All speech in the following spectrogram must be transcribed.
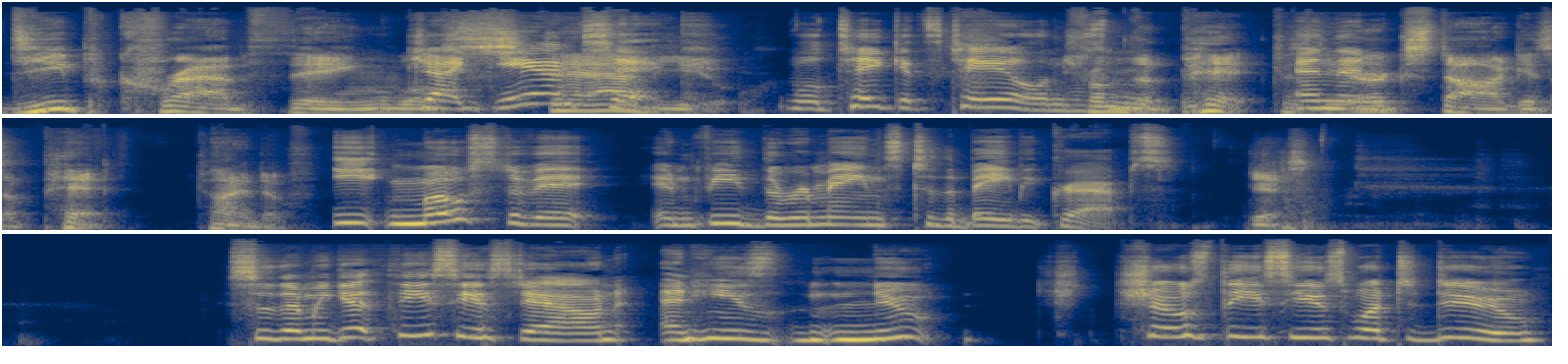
deep crab thing will Gigantic. stab you we'll take its tail and just from the pit because and the then- Erkstag is a pit, kind of. eat most of it and feed the remains to the baby crabs. Yes. So then we get Theseus down, and he's Newt shows Theseus what to do.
